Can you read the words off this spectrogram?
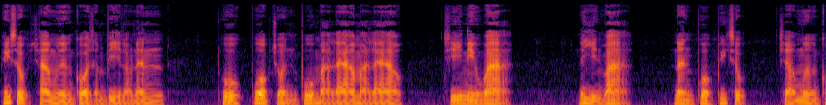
ภิกษุชาวเมืองโกสัมพีเหล่านั้น ถูกพวกชนผู้มาแล้วมาแล้ว ชี้นิ้วว่า ได้ยินว่า นั่นพวกภิกษุชาวเมืองโก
